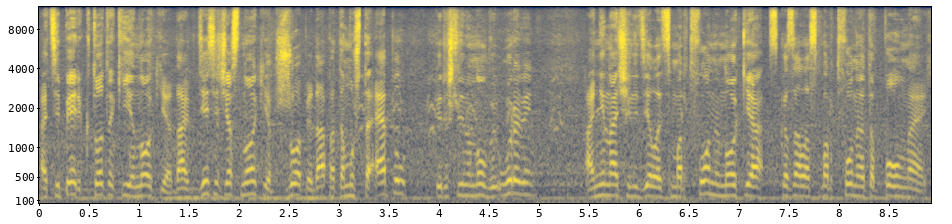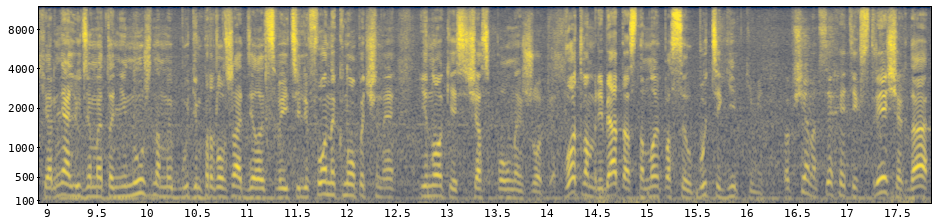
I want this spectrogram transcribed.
а теперь кто такие Nokia, да, где сейчас Nokia? В жопе, да, потому что Apple перешли на новый уровень, они начали делать смартфоны, Nokia сказала, смартфоны это полная херня, людям это не нужно, мы будем продолжать делать свои телефоны кнопочные, и Nokia сейчас в полной жопе. Вот вам, ребята, основной посыл, будьте гибкими. Вообще на всех этих встречах, да,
